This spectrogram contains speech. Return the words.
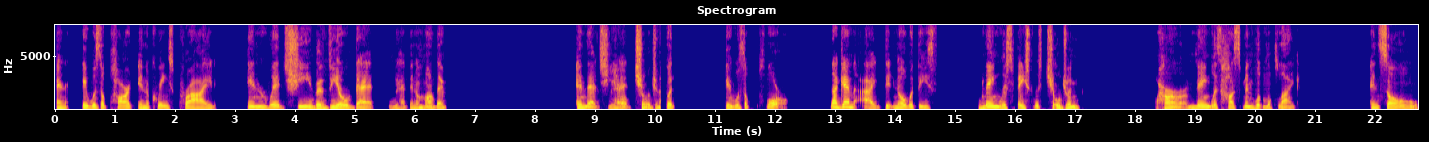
And it was a part in The Queen's Pride in which she revealed that she had been a mother and that she had children, but it was a plural. Now, again, I didn't know what these nameless, faceless children, her nameless husband would look like. And so,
